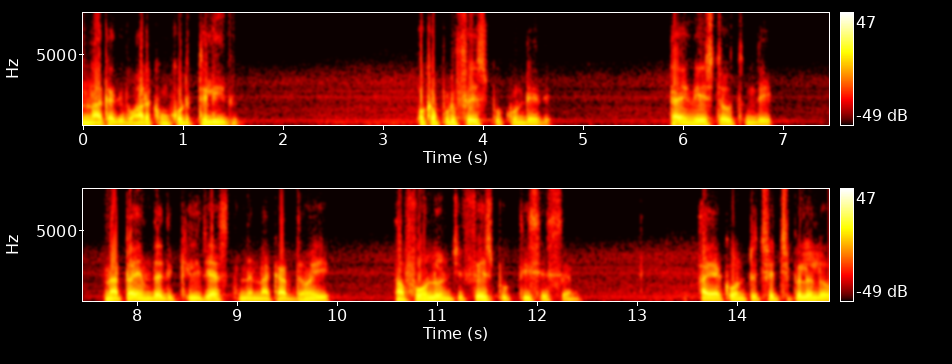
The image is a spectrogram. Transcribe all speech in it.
నాకు అది వాడకం కూడా తెలియదు ఒకప్పుడు ఫేస్బుక్ ఉండేది. టైం వేస్ట్ అవుతుంది. నా టైం అది కిల్ చేస్తుందని నాకు అర్థమయ్యి నా ఫోన్లో నుంచి ఫేస్బుక్ తీసేసాను ఆ అకౌంట్ చర్చి పిల్లలు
